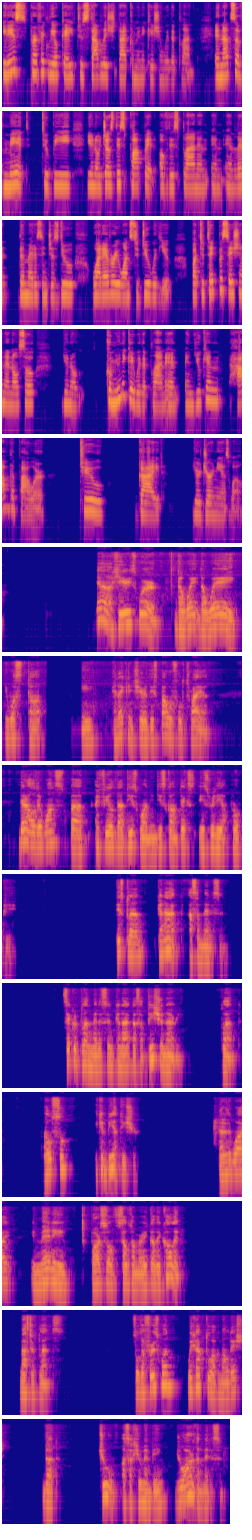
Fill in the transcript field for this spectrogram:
it is perfectly okay to establish that communication with the plant and not submit to be, you know, just this puppet of this plant and and and let the medicine just do whatever it wants to do with you, but to take position and also you know, communicate with the plant and, and you can have the power to guide your journey as well. Yeah, here's where the way the way it was taught to me, and I can share this powerful triad. There are other ones, but I feel that this one in this context is really appropriate. This plant can act as a medicine. Sacred plant medicine can act as a visionary plant, but also it can be a teacher. That is why in many parts of South America they call it master plants. So the first one, we have to acknowledge that you as a human being, you are the medicine.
